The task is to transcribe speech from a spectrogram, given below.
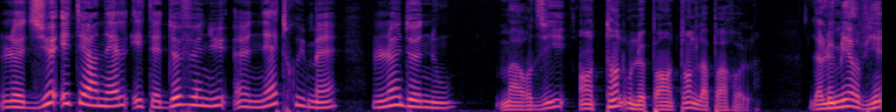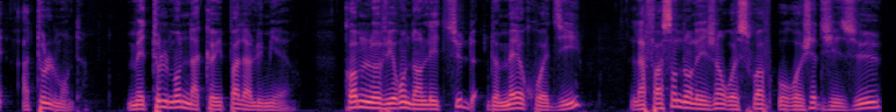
Le Dieu éternel était devenu un être humain, l'un de nous. Mardi, entendre ou ne pas entendre la parole. La lumière vient à tout le monde, mais tout le monde n'accueille pas la lumière. Comme nous le verrons dans l'étude de mercredi, la façon dont les gens reçoivent ou rejettent Jésus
